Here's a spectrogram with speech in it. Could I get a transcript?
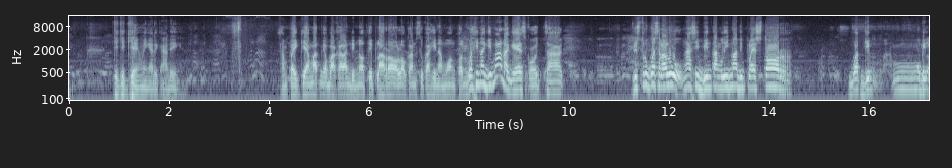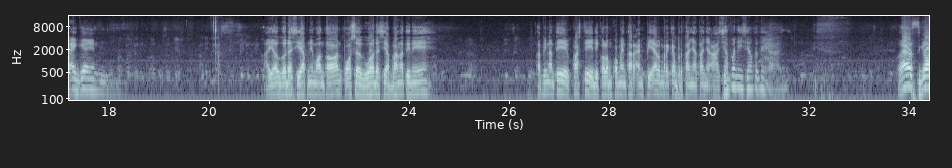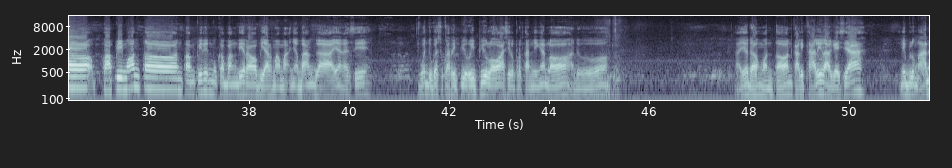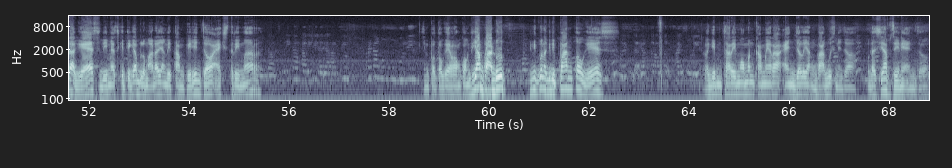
Gigi Gaming adik-adik. Sampai kiamat nggak bakalan dinotip lah rolo kan suka hina monton. Gue hina gimana guys? Kocak. Justru gue selalu ngasih bintang 5 di playstore buat game mobil legend ayo gue udah siap nih monton. Pose gue udah siap banget ini. Tapi nanti pasti di kolom komentar MPL mereka bertanya-tanya ah siapa nih? Siapa nih? Let's go, papi monton, tampilin muka Bang Diro biar mamanya bangga ya nggak sih? Gue juga suka review-review loh hasil pertandingan loh, aduh. Ayo dong monton, kali-kali lah guys ya. Ini belum ada guys, di match ketiga belum ada yang ditampilin cowok ekstremer. Info togel Hongkong, diam badut. Ini gue lagi dipantau guys. Lagi mencari momen kamera Angel yang bagus nih cok udah siap sih ini Angel.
